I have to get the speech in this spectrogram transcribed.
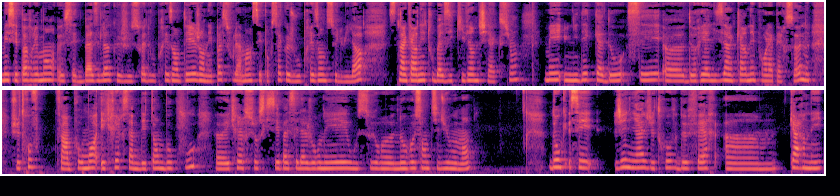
mais c'est pas vraiment euh, cette base-là que je souhaite vous présenter. J'en ai pas sous la main, c'est pour ça que je vous présente celui-là. C'est un carnet tout basique qui vient de chez Action, mais une idée cadeau, c'est euh, de réaliser un carnet pour la personne. Je trouve Pour moi, écrire, ça me détend beaucoup. Euh, écrire sur ce qui s'est passé la journée ou sur euh, nos ressentis du moment. Donc, c'est génial, je trouve, de faire un carnet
